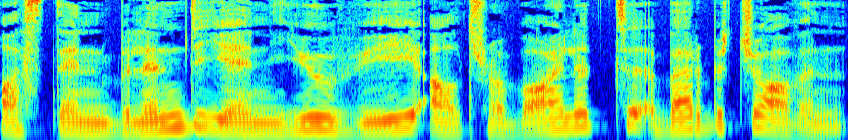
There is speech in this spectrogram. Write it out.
آستن بلندین یووی التراوایلت بر بچاون.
